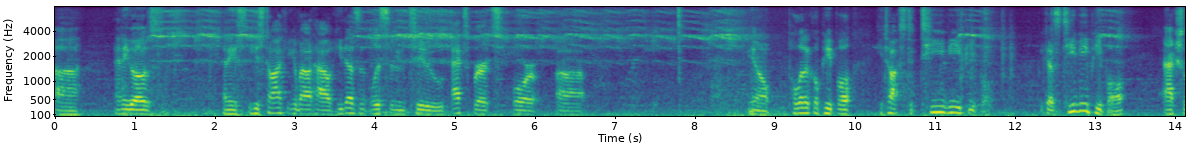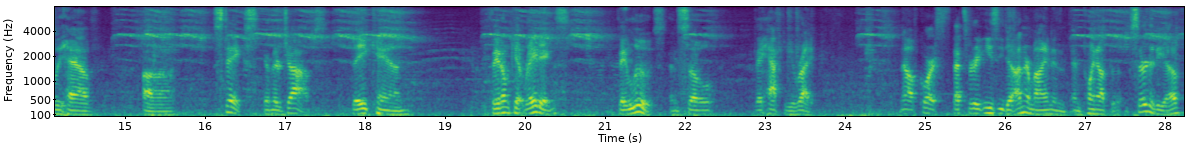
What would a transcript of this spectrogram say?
Uh, and he goes, and he's he's talking about how he doesn't listen to experts or uh, you know political people. He talks to TV people because TV people actually have uh, stakes in their jobs. They can, if they don't get ratings, they lose, and so they have to be right. Now, of course, that's very easy to undermine and, and point out the absurdity of,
